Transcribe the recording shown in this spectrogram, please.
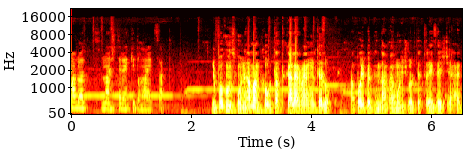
a luat nașterea Aikido mai exact? După cum spuneam, am căutat calea în mai multe locuri. Apoi, pe când aveam în jur de 30 de ani,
